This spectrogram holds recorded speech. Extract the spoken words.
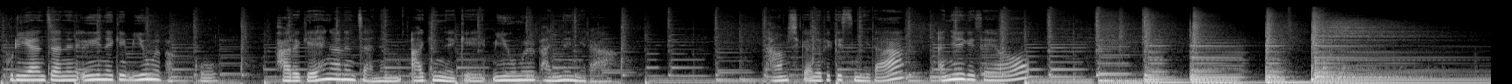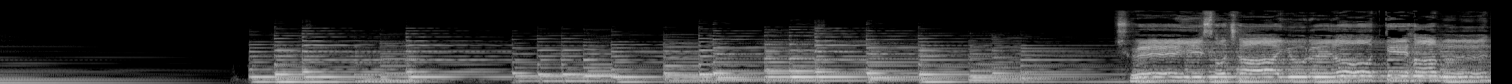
불의한 자는 의인에게 미움을 받고 바르게 행하는 자는 악인에게 미움을 받느니라. 다음 시간에 뵙겠습니다. 안녕히 계세요. 죄에서 자유를 얻게 함은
